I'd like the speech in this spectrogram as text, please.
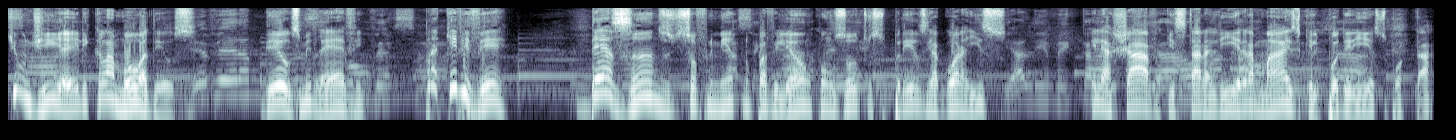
que um dia ele clamou a Deus: Deus, me leve. Para que viver? Dez anos de sofrimento no pavilhão com os outros presos e agora isso. Ele achava que estar ali era mais do que ele poderia suportar.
